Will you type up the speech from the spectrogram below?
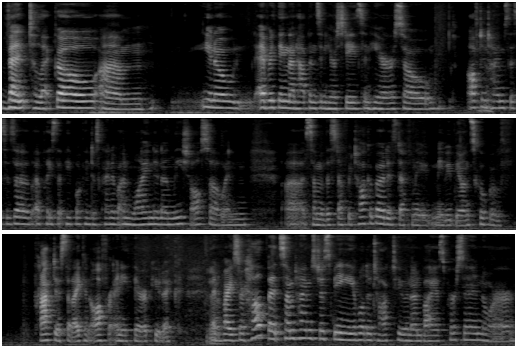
vent, to let go. Um, you know, everything that happens in here stays in here. So oftentimes this is a, a place that people can just kind of unwind and unleash also. And uh, some of the stuff we talk about is definitely maybe beyond scope of practice that I can offer any therapeutic Yeah. advice or help, but sometimes just being able to talk to an unbiased person or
